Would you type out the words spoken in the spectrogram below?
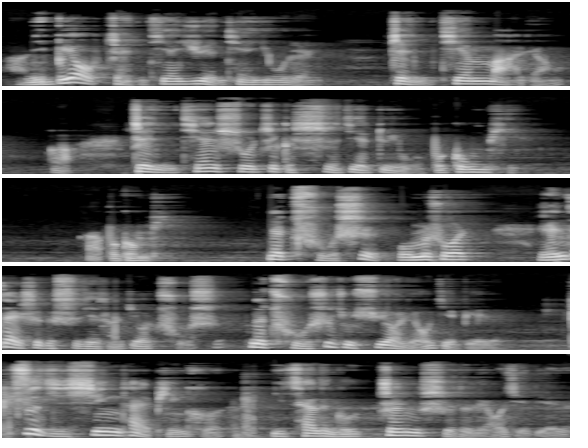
啊，你不要整天怨天尤人，整天骂娘，啊，整天说这个世界对我不公平，啊，不公平。那处事，我们说。人在这个世界上就要处事，那处事就需要了解别人，自己心态平和，你才能够真实的了解别人，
